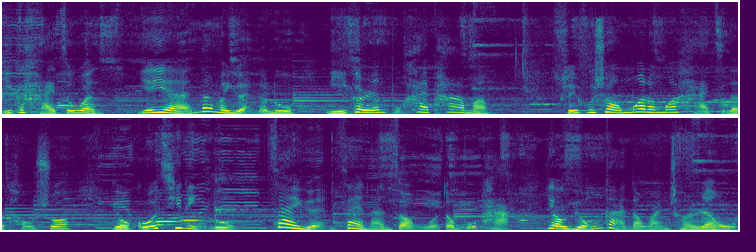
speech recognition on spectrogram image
一个孩子问爷爷：“那么远的路，你一个人不害怕吗？”随福寿摸了摸孩子的头，说：“有国旗领路，再远再难走，我都不怕。要勇敢地完成任务。”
